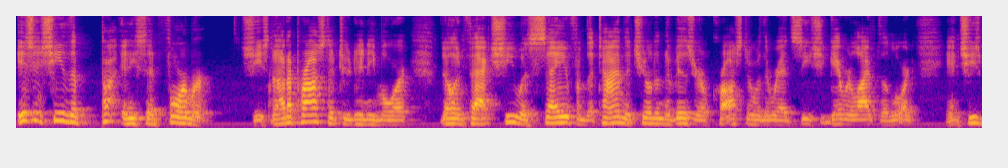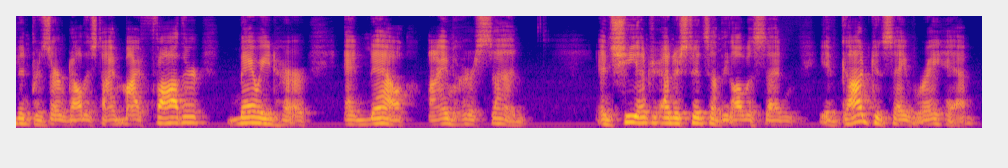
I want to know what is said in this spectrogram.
Isn't she the. And he said, Former. She's not a prostitute anymore. No, in fact, she was saved from the time the children of Israel crossed over the Red Sea. She gave her life to the Lord, and she's been preserved all this time. My father married her, and now I'm her son. And she understood something all of a sudden. If God could save Rahab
